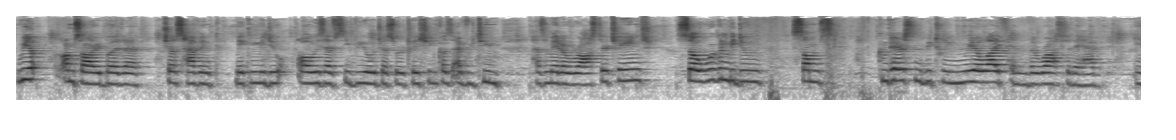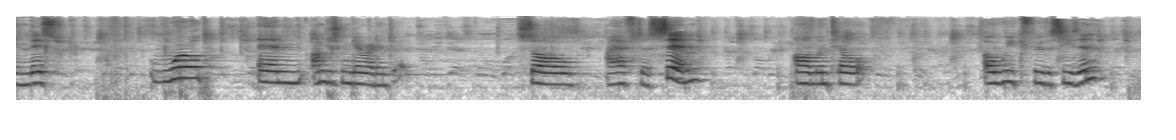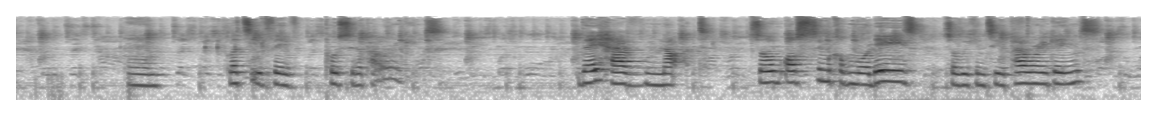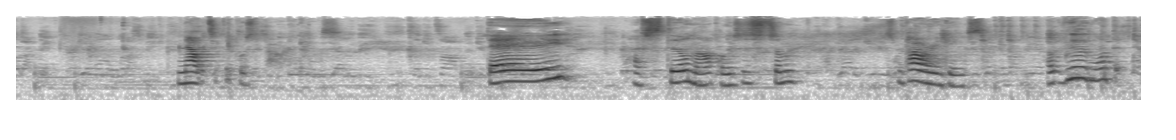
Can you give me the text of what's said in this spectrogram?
real. I'm sorry, but uh, just having making me do always have CBO just rotation because every team has made a roster change. So we're gonna be doing some comparisons between real life and the roster they have in this world, and I'm just gonna get right into it. So I have to sim um, until a week through the season. And let's see if they've posted a power rankings. They have not. So I'll sim a couple more days so we can see the power rankings. Now let's see if they posted power rankings. They have still not posted some some power rankings. I really want it.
